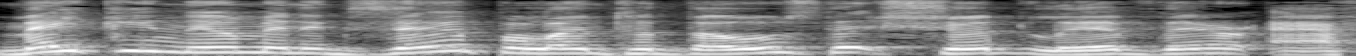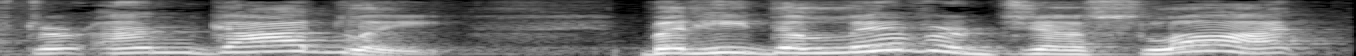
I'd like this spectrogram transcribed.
making them an example unto those that should live thereafter ungodly. But he delivered just Lot,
